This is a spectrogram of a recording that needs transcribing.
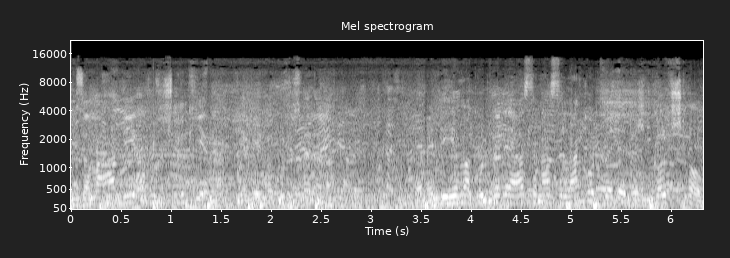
Im Sommer haben die auch richtig Glück hier, ne? Die haben immer gutes Wetter. Ne? Ja, wenn du hier mal gut Wetter hast, dann hast du lang gut Wetter durch den Golfstrom.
